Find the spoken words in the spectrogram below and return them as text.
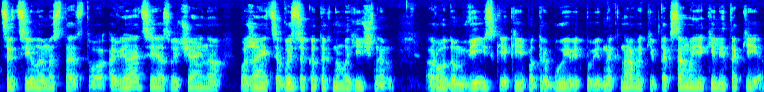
Це ціле мистецтво. Авіація, звичайно, вважається високотехнологічним родом військ, який потребує відповідних навиків, так само, як і літаки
